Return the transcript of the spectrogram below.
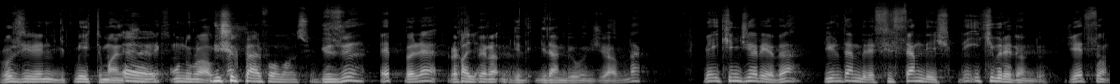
Rozier'in gitme ihtimalini Evet. Onur'u aldılar. Düşük performans. Yüzü hep böyle rakiplere giden bir oyuncuyu aldılar. Ve ikinci yarıya da birdenbire sistem değişikliği 2-1'e döndü. Jetson,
